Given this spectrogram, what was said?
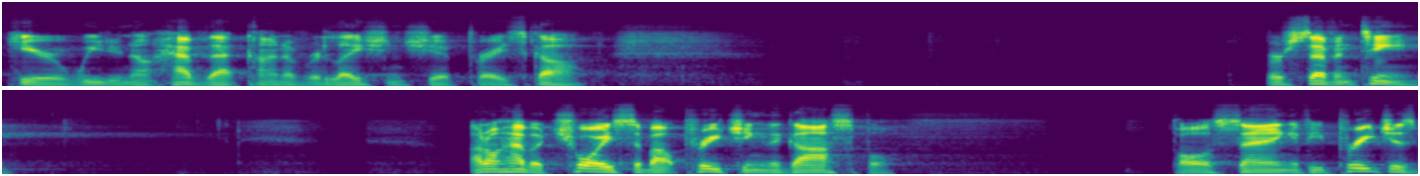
here. We do not have that kind of relationship praise god. Verse 17 i don't have a choice about preaching the gospel Paul is saying if he preaches,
